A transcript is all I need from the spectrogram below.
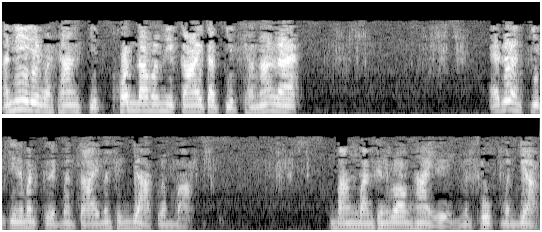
อันนี้เรียกว่าทางจิต คนเรามันมีกายกับจิตเท่านั้นแหละไอ้เรื่องจิตนี่มันเกิดมันตายมันถึงยากลำบาก บางวันถึงร้องไห้เลย มันทุกข์มันยาก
